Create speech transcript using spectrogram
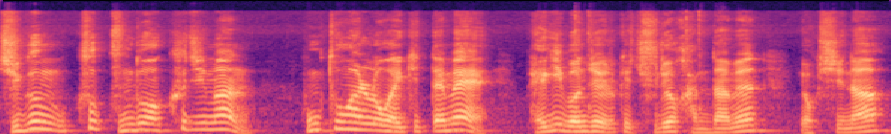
지금 흙 궁도가 크지만 공통활로가 있기 때문에 백이 먼저 이렇게 줄여간다면 역시나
